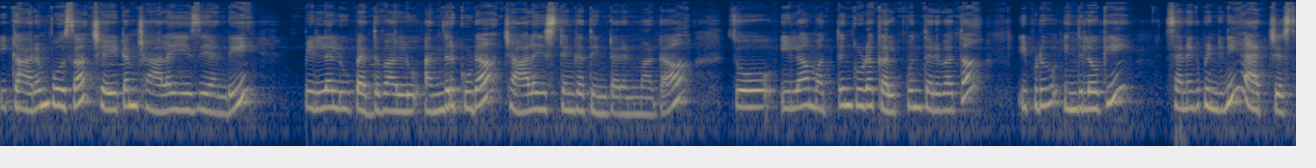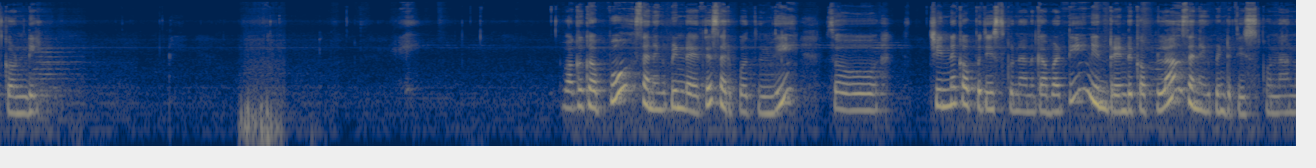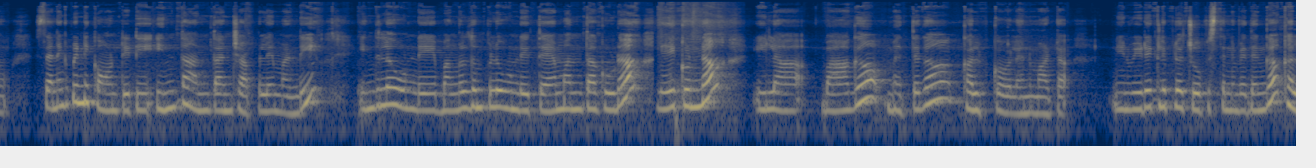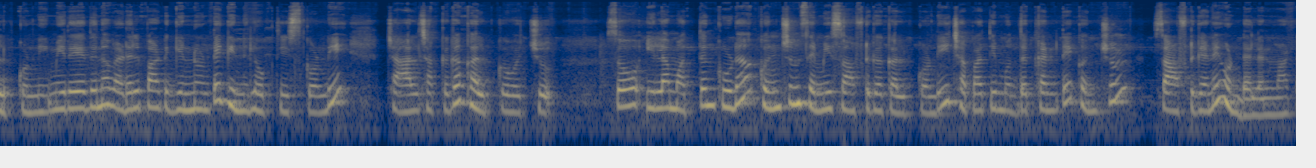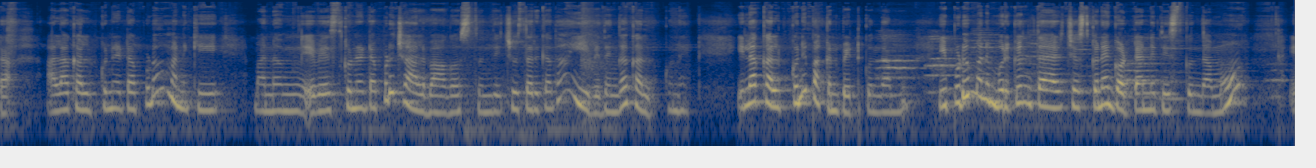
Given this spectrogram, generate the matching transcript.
ఈ కారం పూస చేయటం చాలా ఈజీ అండి. పిల్లలు పెద్దవాళ్ళు అందరు కూడా చాలా ఇష్టంగా తింటారనమాట సో ఇలా మొత్తం కూడా కలుపుకున్న తర్వాత ఇప్పుడు ఇందులోకి శనగపిండిని యాడ్ చేసుకోండి. ఒక కప్పు శనగపిండి అయితే సరిపోతుంది. సో చిన్న కప్పు తీసుకున్నాను కాబట్టి నేను రెండు కప్పుల శనగపిండి తీసుకున్నాను. శనగపిండి క్వాంటిటీ ఇంత అంత అని చెప్పలేమండి. ఇందులో ఉండే బంగాళదుంపలు ఉండే తేమ అంతా కూడా లేకుండా ఇలా బాగా మెత్తగా కలుపుకోవాలన్నమాట. నేను వీడియో క్లిప్లో చూపిస్తున్న విధంగా కలుపుకోండి. మీరు ఏదైనా వెడల్పాటి గిన్నె ఉంటే గిన్నెలోకి తీసుకోండి. చాలా చక్కగా కలుపుకోవచ్చు. సో ఇలా మొత్తం కూడా కొంచెం సెమీ సాఫ్ట్గా కలుపుకోండి. చపాతీ ముద్ద కంటే కొంచెం సాఫ్ట్గానే ఉండాలన్నమాట. అలా కలుపుకునేటప్పుడు మనకి మనం వేసుకునేటప్పుడు చాలా బాగా వస్తుంది. చూసారు కదా? ఈ విధంగా కలుపుకునే. ఇలా కలుపుకొని పక్కన పెట్టుకుందాము. ఇప్పుడు మనం మురికలు తయారు చేసుకునే గొట్టాన్ని తీసుకుందాము.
